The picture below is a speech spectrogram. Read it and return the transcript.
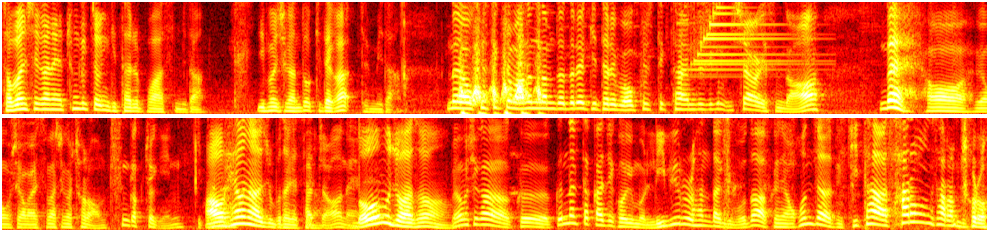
저번 시간에 충격적인 기타를 보았습니다. 이번 시간도 기대가 됩니다. 네, 어쿠스틱 좀 아는 남자들의 기타 리뷰 어쿠스틱 타임즈 지금 시작하겠습니다. 네, 어, 명호 씨가 말씀하신 것처럼 충격적인 기타. 아 헤어나오지 못하겠어요. 봤죠, 네. 너무 좋아서 명호 씨가 그 끝날 때까지 거의 뭐 리뷰를 한다기보다 그냥 혼자 기타 사러 온 사람처럼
